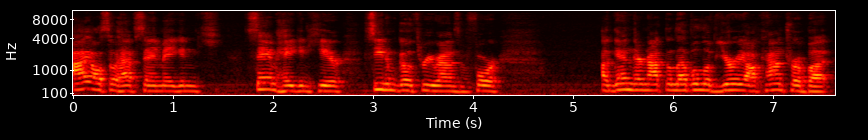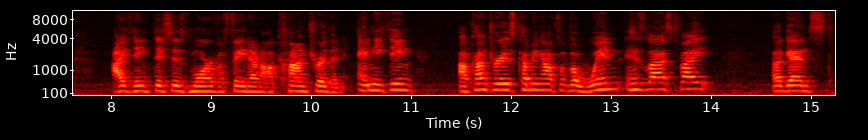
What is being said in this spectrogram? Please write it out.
I also have Sandhagen, Sam Hagen here. Seen him go three rounds before. Again, they're not the level of Iuri Alcantara, but I think this is more of a fade on Alcantara than anything. Alcantara is coming off of a win his last fight against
